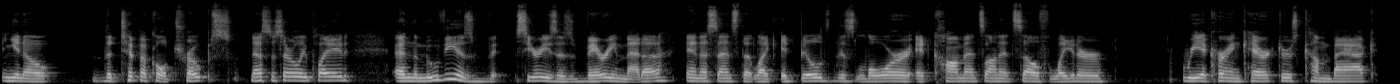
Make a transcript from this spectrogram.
you know the typical tropes necessarily played and the movie is series is very meta in a sense that like it builds this lore it comments on itself later reoccurring characters come back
